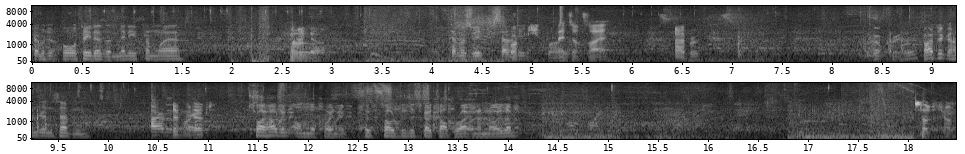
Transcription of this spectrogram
Damage at 40, there's a mini somewhere. Oh, Demo's weak, 70. fucking. Med's on fire. Sniper. I took 107. Demo dead. Try holding on the point. If soldiers just go top right and annoy them. Soldier chunk.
